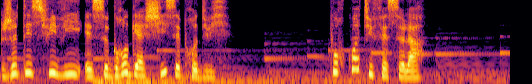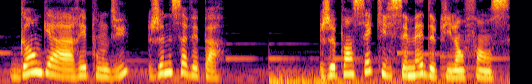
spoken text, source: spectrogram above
Je t'ai suivi et ce gros gâchis s'est produit. Pourquoi tu fais cela? Ganga a répondu Je ne savais pas. Je pensais qu'il s'aimait depuis l'enfance.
